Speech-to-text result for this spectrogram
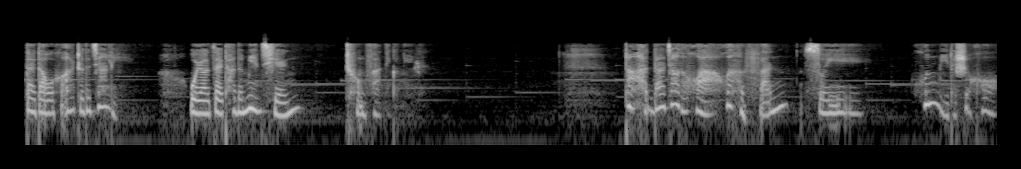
带到我和阿哲的家里，我要在他的面前惩罚那个女人。大喊大叫的话会很烦，所以昏迷的时候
